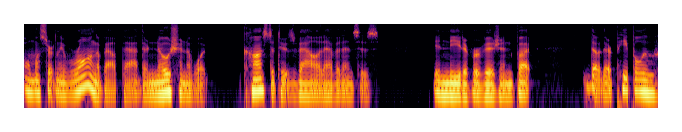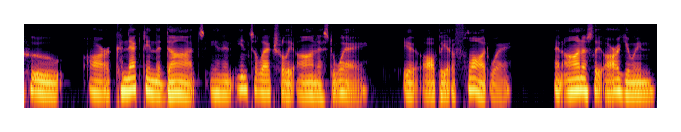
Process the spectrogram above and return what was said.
almost certainly wrong about that. Their notion of what constitutes valid evidence is in need of revision. But though there are people who, who are connecting the dots in an intellectually honest way, albeit a flawed way, and honestly arguing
